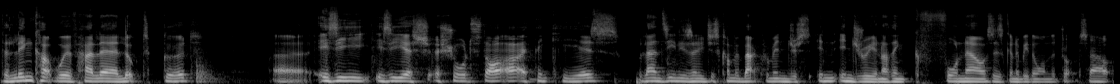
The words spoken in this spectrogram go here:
the link up with Haller looked good uh, is he is he a sh- assured starter I think he is Lanzini's only just coming back from injus- in, injury and I think Fornals is going to be the one that drops out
